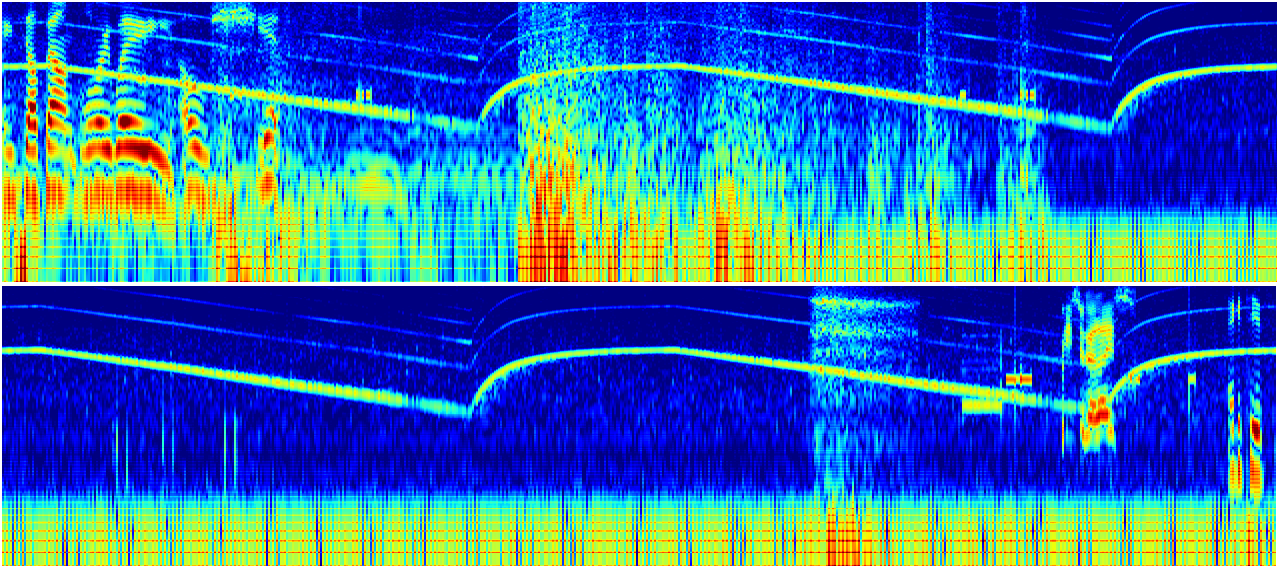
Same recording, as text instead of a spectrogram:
Hey, southbound Glory Way. Oh shit. You still got? Negative.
